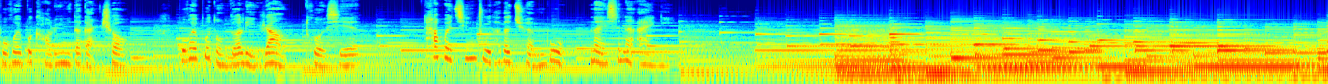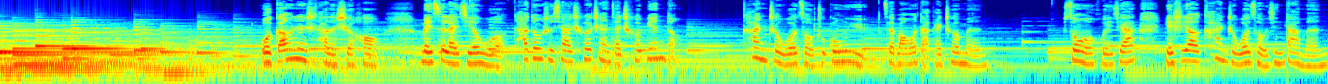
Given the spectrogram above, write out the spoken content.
不会不考虑你的感受，不会不懂得礼让妥协，他会倾注他的全部，耐心的爱你。”我刚认识他的时候，每次来接我，他都是下车站在车边等，看着我走出公寓，再帮我打开车门，送我回家也是要看着我走进大门，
